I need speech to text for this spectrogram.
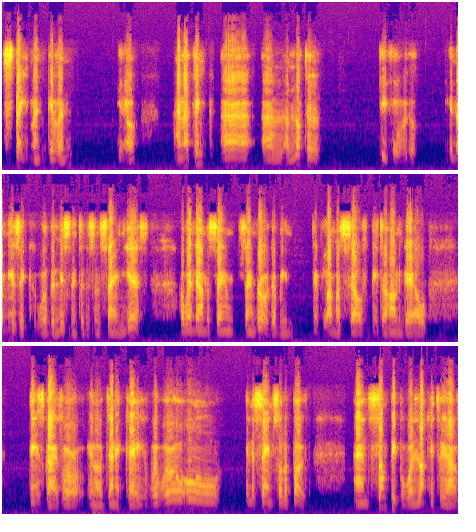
statement given, you know, and I think uh, a, a lot of people in the music will be listening to this and saying, "Yes, I went down the same same road." I mean, people like myself, Peter Hunnigale, these guys were, you know, Janet Kay, we were all in the same sort of boat. And some people were lucky to have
